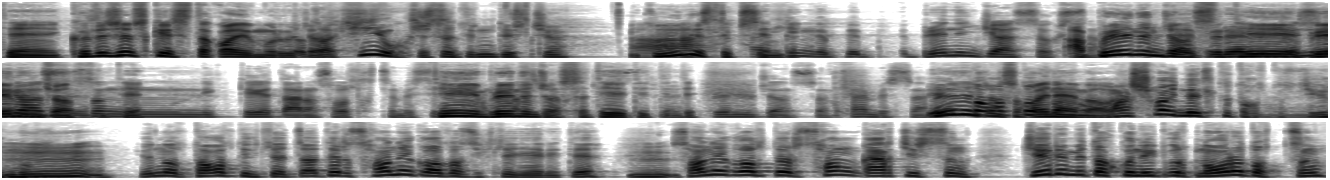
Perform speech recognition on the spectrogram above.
Тийм Кулушевски өстө гоё мөргөж. Хин өгсөн тэрэн дээр чинь Зүүнээс л өгсөн юм. Бренэн Джонс өгсөн. А Бренэн Джонс тий, Бренэн Джонс тий. Нэг тэгээ дараа нь суулгацсан байсан. Тий, Бренэн Джонс тий, тий, тий. Бренэн Джонс сайн байсан. Бренэн Джонс гоё наймаа. Маш гоё нээлттэй тоглож ер нь. Ер нь бол тоглолт эхлэв. За тэр Соны голоос эхлэв яри тий. Соны гол дээр сон гарч ирсэн Жереми Доко нэгдүгээр нуруу дутсан.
